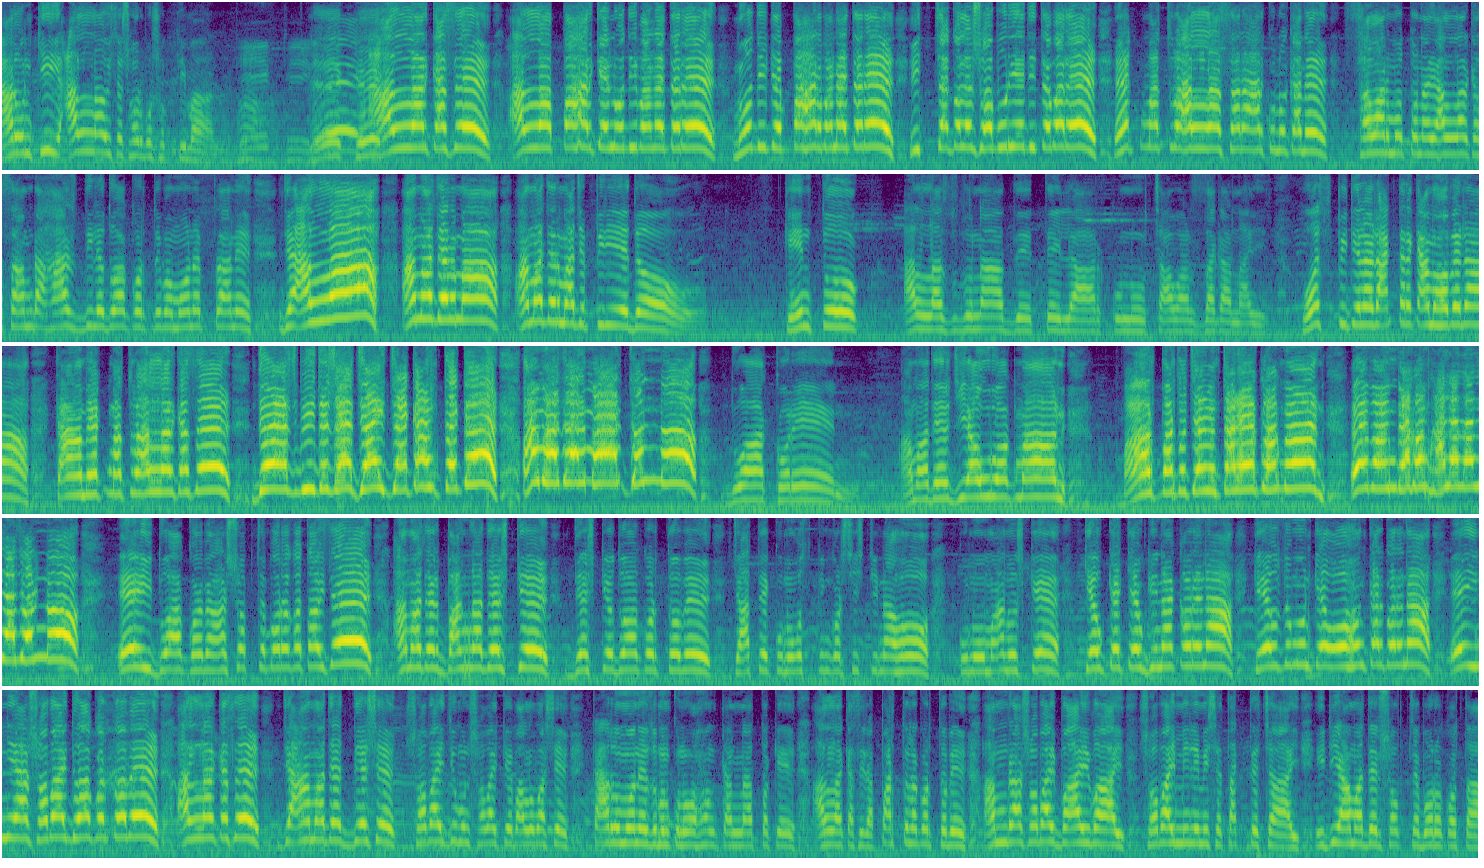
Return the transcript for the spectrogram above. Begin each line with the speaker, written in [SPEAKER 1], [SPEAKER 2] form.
[SPEAKER 1] কারণ কি? আল্লাহ হইছে সর্বশক্তিমান। আল্লাহর কাছে আল্লাহ পাহাড়কে নদী বানাইতে রে নদীকে পাহাড় বানাইতে রে ইচ্ছা করলে সব উড়িয়ে দিতে পারে। একমাত্র আল্লাহ ছাড়া আর কোনো কানে ছাওয়ার মতো নাই। আল্লাহর কাছে আমরা হাঁস দিলে দোয়া করতে হবে মনে প্রাণে যে আল্লাহ আমাদের মা আমাদের মাঝে ফিরিয়ে দাও। কিন্তু আল্লাহ যদি না দে, তাইলে আর কোনো চাওয়ার জায়গা নাই। হসপিটালে ডাক্তারের কাম হবে না। কাম একমাত্র আল্লাহর কাছে। দেশ বিদেশে যাই যেখান থেকে আমাদের মার জন্য দোয়া করেন। আমাদের জিয়াউর রহমান, ভারপ্রাপ্ত চেয়ারম্যান তারেক রহমান এবং বেগম খালেদা জিয়ার জন্য এই দোয়া করবেন। আর সবচেয়ে বড় কথা হয়েছে আমাদের বাংলাদেশকে, দেশকে দোয়া করতে হবে যাতে কোনো অশৃঙ্খল সৃষ্টি না হোক কোনো মানুষকে কেউ কে কেউ ঘৃণা করে না, কেউ যেমন কেউ অহংকার করে না, এই নিয়ে সবাই দোয়া করতে হবে। আল্লাহর কাছে যে আমাদের দেশে সবাই যেমন সবাইকে ভালোবাসে, কারও মনে যেমন কোনো অহংকার না থাকে, আল্লাহর কাছে এটা প্রার্থনা করতে হবে। আমরা সবাই ভাই ভাই, সবাই মিলেমিশে থাকতে চাই, এটি আমাদের সবচেয়ে বড় কথা।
